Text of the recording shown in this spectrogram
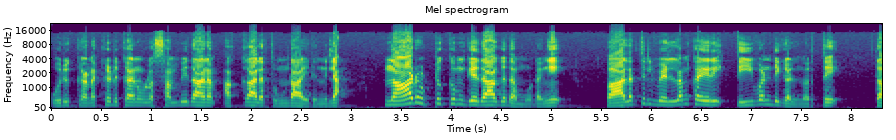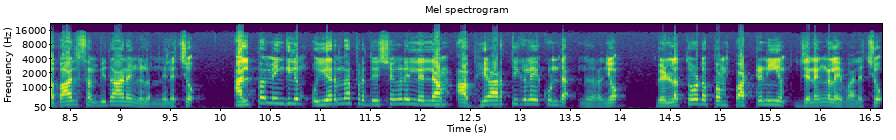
ഒരു കണക്കെടുക്കാനുള്ള സംവിധാനം അക്കാലത്തുണ്ടായിരുന്നില്ല. നാടൊട്ടുക്കും ഗതാഗതം മുടങ്ങി. പാലത്തിൽ വെള്ളം കയറി തീവണ്ടികൾ നിർത്തി. തപാൽ സംവിധാനങ്ങളും നിലച്ചു. അല്പമെങ്കിലും ഉയർന്ന പ്രദേശങ്ങളിലെല്ലാം അഭയാർത്ഥികളെ കൊണ്ട് നിറഞ്ഞു. വെള്ളത്തോടൊപ്പം പട്ടിണിയും ജനങ്ങളെ വലച്ചു.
